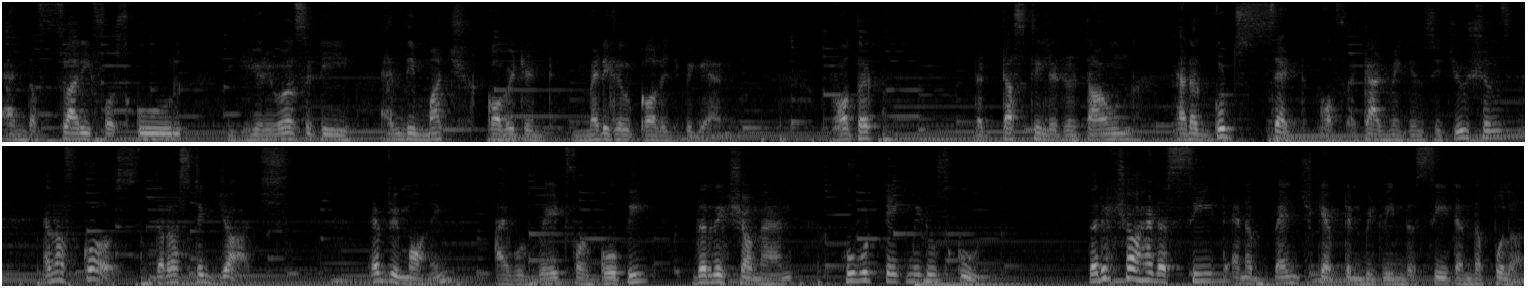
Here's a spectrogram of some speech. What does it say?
and the flurry for school, university, and the much coveted medical college began. Rohtak, the dusty little town, had a good set of academic institutions and, of course, the rustic Jats. Every morning, I would wait for Gopi, the rickshaw man, who would take me to school. The rickshaw had a seat and a bench kept in between the seat and the puller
